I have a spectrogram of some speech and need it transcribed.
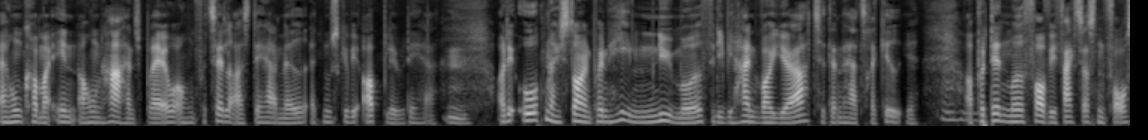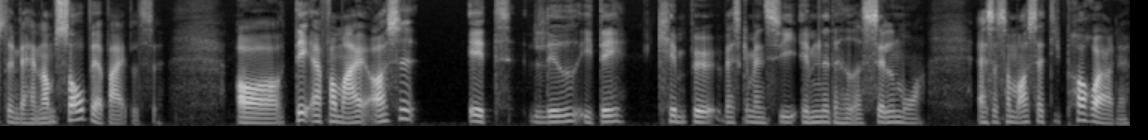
at hun kommer ind, og hun har hans breve, og hun fortæller os det her med, at nu skal vi opleve det her. Mm. Og det åbner historien på en helt ny måde, fordi vi har en voyeur til den her tragedie. Mm-hmm. Og på den måde får vi faktisk også en forestilling, der handler om sorgbearbejdelse. Og det er for mig også et led i det kæmpe, hvad skal man sige, emne, der hedder selvmord. Altså som også er de pårørende,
